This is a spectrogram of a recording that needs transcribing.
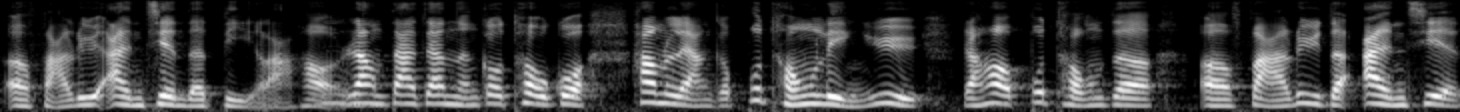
呃法律案件的底啦，哈、嗯，让大家能够透过他们两个不同领域，然后不同的呃法律的案件，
